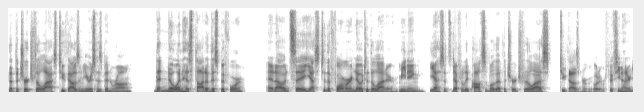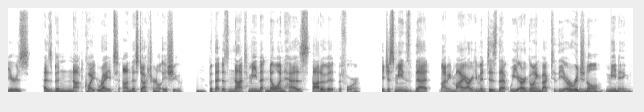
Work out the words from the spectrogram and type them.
that the church for the last 2,000 years has been wrong? That no one has thought of this before? And I would say yes to the former, no to the latter. Meaning, Mhm. yes, it's definitely possible that the church for the last 2,000 or whatever, 1,500 years has been not quite right on this doctrinal issue. Mhm. But that does not mean that no one has thought of it before. It just means that, I mean, my argument is that we are going back to the original meaning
